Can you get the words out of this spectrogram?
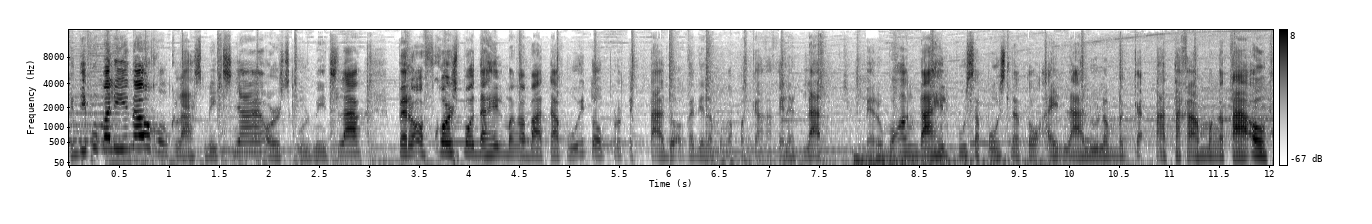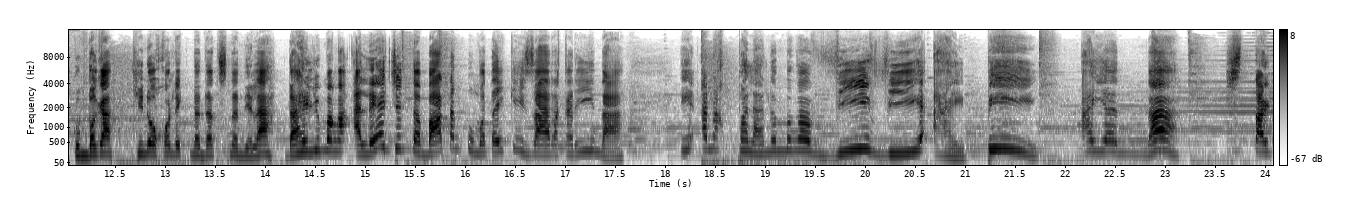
Hindi po malinaw kung classmates niya or schoolmates lang. Pero of course po, dahil mga bata po ito, protektado ang kanilang mga pagkakakilanlan. Pero mukhang dahil po sa post na to ay lalo lang magtataka ang mga tao. Kumbaga, kinoconnect na dots na nila. Dahil yung mga alleged na batang pumatay kay Zara Karina, eh anak pala ng mga VVIP. Ayan na start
